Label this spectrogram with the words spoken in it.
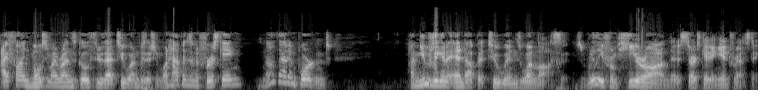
I find most of my runs go through that 2-1 position. What happens in the first game? Not that important. I'm usually going to end up at two wins, one loss. It's really from here on that it starts getting interesting.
